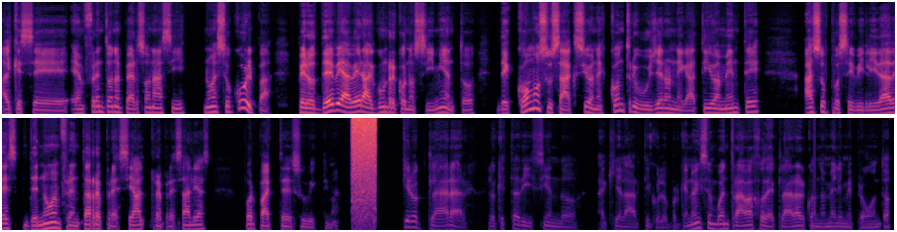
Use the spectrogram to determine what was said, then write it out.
al que se enfrenta una persona así no es su culpa, pero debe haber algún reconocimiento de cómo sus acciones contribuyeron negativamente a sus posibilidades de no enfrentar represalias por parte de su víctima. Quiero aclarar lo que está diciendo aquí el artículo, porque no hice un buen trabajo de aclarar cuando Meli me preguntó.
